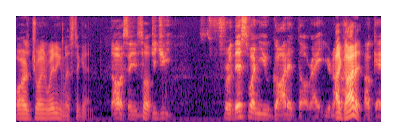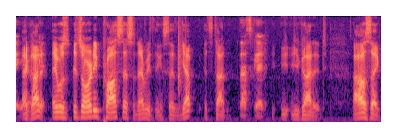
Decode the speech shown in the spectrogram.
or join waiting list again. oh, so, you, So- did you? For this one, you got it though, right? You're not. I got it. Okay, I got okay. it. It was it's already processed and everything. Said, "Yep, it's done." That's good. you, you got it. I was like,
